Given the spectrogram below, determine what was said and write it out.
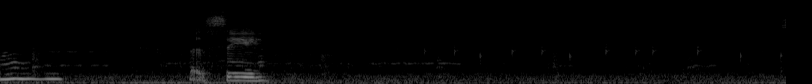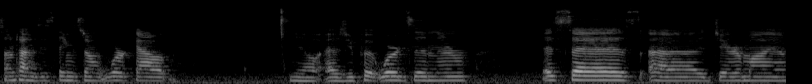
Um, let's see. Sometimes these things don't work out, you know, as you put words in there. It says, uh, Jeremiah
